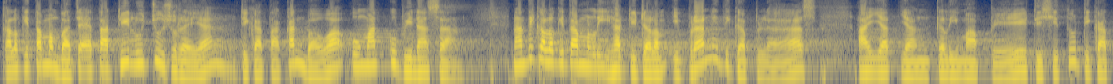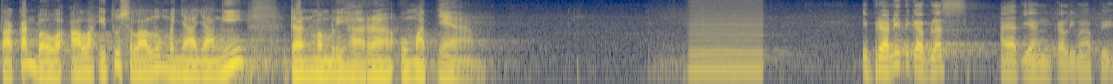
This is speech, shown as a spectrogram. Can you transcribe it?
kalau kita membaca ayat tadi lucu sudah ya, dikatakan bahwa umatku binasa. Nanti kalau kita melihat di dalam Ibrani 13 ayat yang kelima B, di situ dikatakan bahwa Allah itu selalu menyayangi dan memelihara umatnya. Ibrani 13 ayat yang kelima B.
